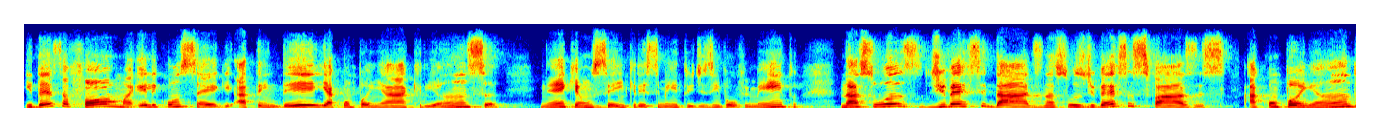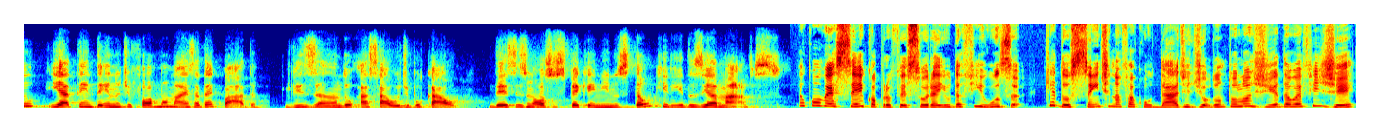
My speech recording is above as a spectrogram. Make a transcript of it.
E dessa forma, ele consegue atender e acompanhar a criança, né, que é um ser em crescimento e desenvolvimento, nas suas diversidades, nas suas diversas fases, acompanhando e atendendo de forma mais adequada, visando a saúde bucal desses nossos pequeninos tão queridos e amados. Eu conversei com a professora Hilda Fiuza, que é docente na Faculdade de Odontologia da UFG.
